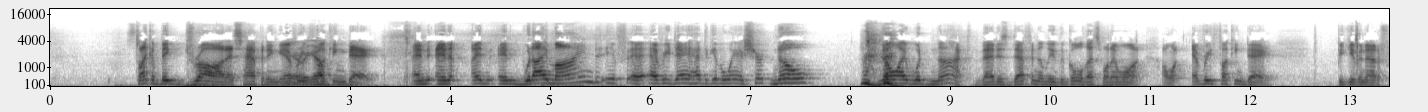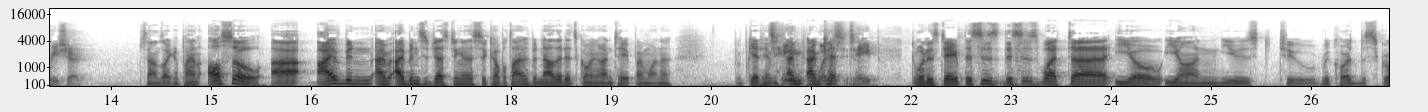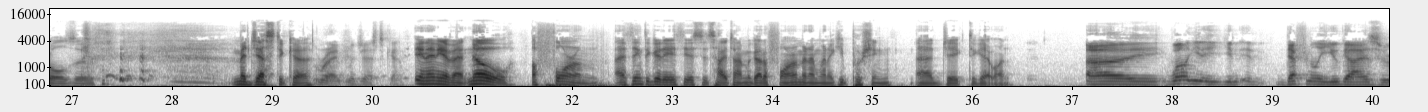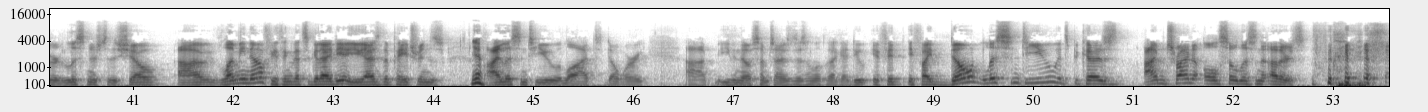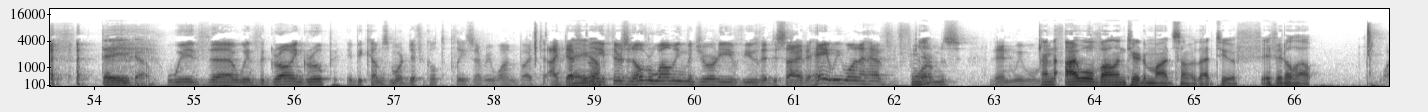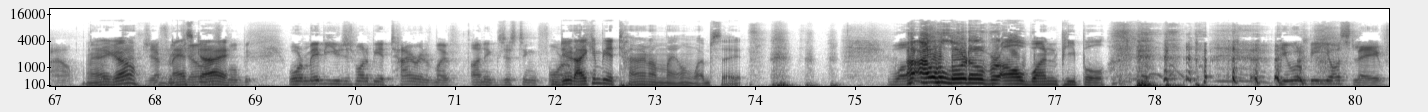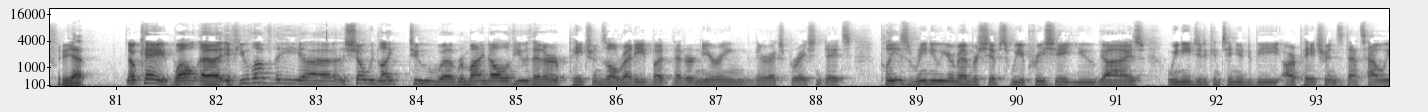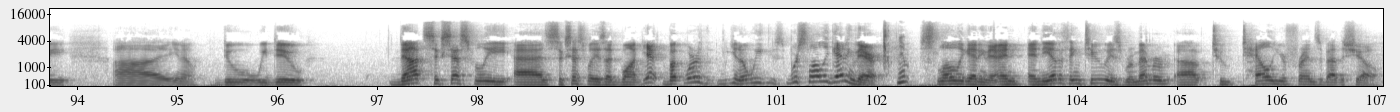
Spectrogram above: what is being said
It's like a big draw that's happening every fucking day. And and and and would I mind if uh, every day I had to give away a shirt? No, no, I would not. That is definitely the goal. That's what I want. I want every fucking day be giving out a free shirt. Sounds like a plan. Also, uh, I've been I've, I've been suggesting this a couple times, but now that it's going on tape, I want to get him. Tape. I'm, I'm What is tape? What is tape? This is this is what uh, EO Eon used to record the scrolls of Majestica. Right, Majestica. In any event, no, a forum. I think the good atheist. It's high time we got a forum, and I'm going to keep pushing uh, Jake to get one. Uh, well, you, you, definitely you guys who are listeners to the show, uh, let me know if you think that's a good idea. You guys, the patrons, Yeah. I listen to you a lot. Don't worry. Uh, even though sometimes it doesn't look like I do. If it if I don't listen to you, it's because I'm trying to also listen to others. There you go. with uh, with the growing group, it becomes more difficult to please everyone. But I definitely, if there's an overwhelming majority of you that decide, hey, we want to have forums, then we will. And I will volunteer to mod some of that too, if if it'll help. Wow. There you go. Jeffrey Nice Jones guy. will be- or maybe you just want to be a tyrant of my unexisting forums. Dude, I can be a tyrant on my own website. Well, I I will lord over all one people. he will be your slave. yep. Okay, well, uh, if you love the uh, show, we'd like to uh, remind all of you that are patrons already, but that are nearing their expiration dates. Please renew your memberships. We appreciate you guys. We need you to continue to be our patrons. That's how we, uh, you know, do what we do. Not successfully as successfully as I'd want yet, but we're you know we we're slowly getting there. Yep. Slowly getting there. And and the other thing too is remember uh, to tell your friends about the show.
